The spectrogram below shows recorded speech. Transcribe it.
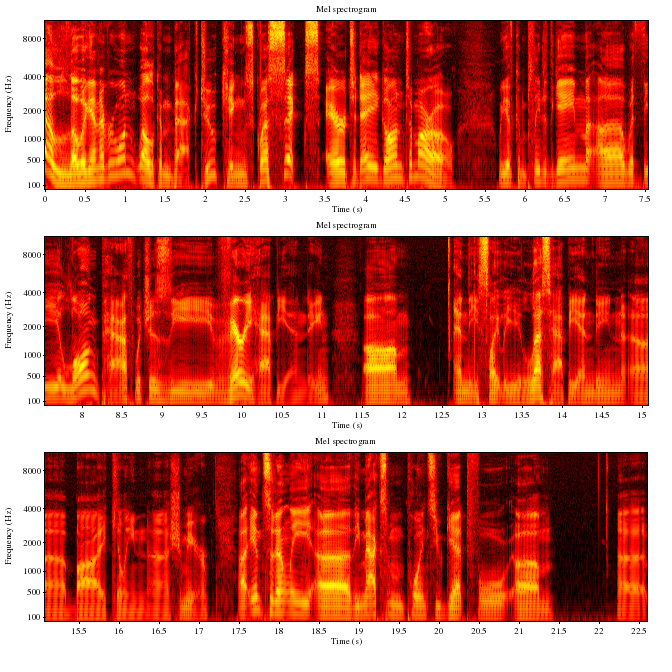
Hello again, everyone. Welcome back to King's Quest VI, Heir Today, Gone Tomorrow. We have completed the game uh, with the long path, which is the very happy ending, um, and the slightly less happy ending uh, by killing uh, Shamir. Uh, incidentally, uh, the maximum points you get for um, uh,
